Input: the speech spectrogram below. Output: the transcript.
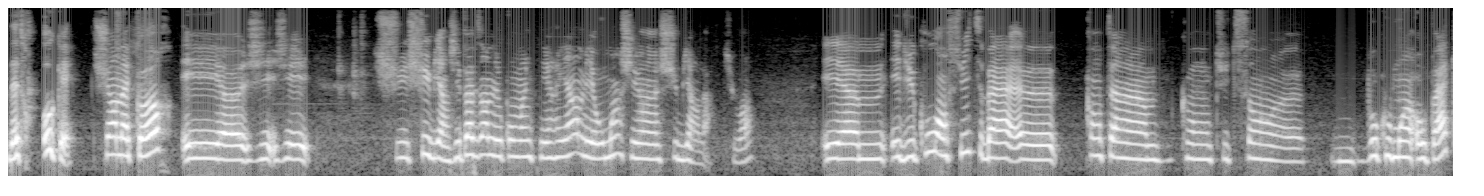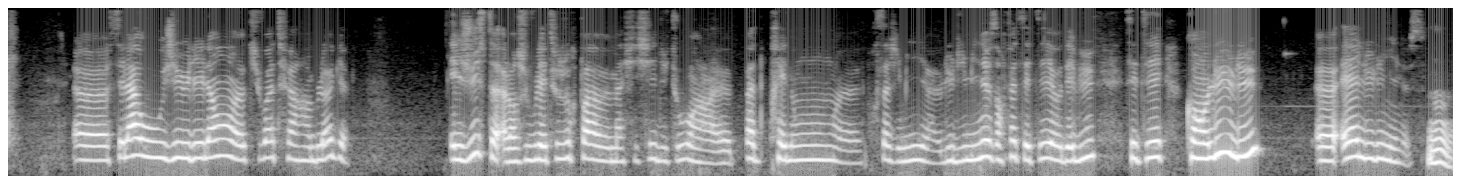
d'être ok. Je suis en accord et euh, j'ai, je suis, je suis bien. J'ai pas besoin de le convaincre ni rien, mais au moins je suis, bien là, tu vois. Et, et du coup ensuite, bah, quand, quand tu te sens beaucoup moins opaque, c'est là où j'ai eu l'élan, euh, tu vois, de faire un blog. Et juste, alors je voulais toujours pas euh, m'afficher du tout, hein, euh, pas de prénom, euh, pour ça j'ai mis euh, Lulumineuse. En fait, c'était au début, c'était quand Lulu euh, est Lulumineuse. Hmm,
